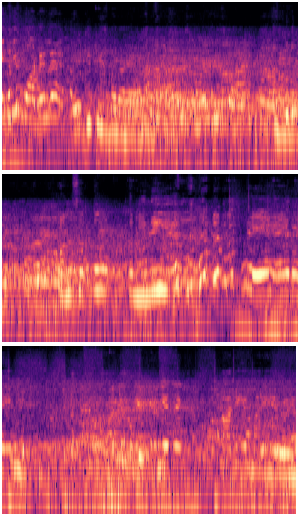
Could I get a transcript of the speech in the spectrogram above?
एक ही मॉडल है। एक ही पीस बनाया हम सब तो कमीने ही है। थे है रहेंगे ये देख है हमारी हीरोइन।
